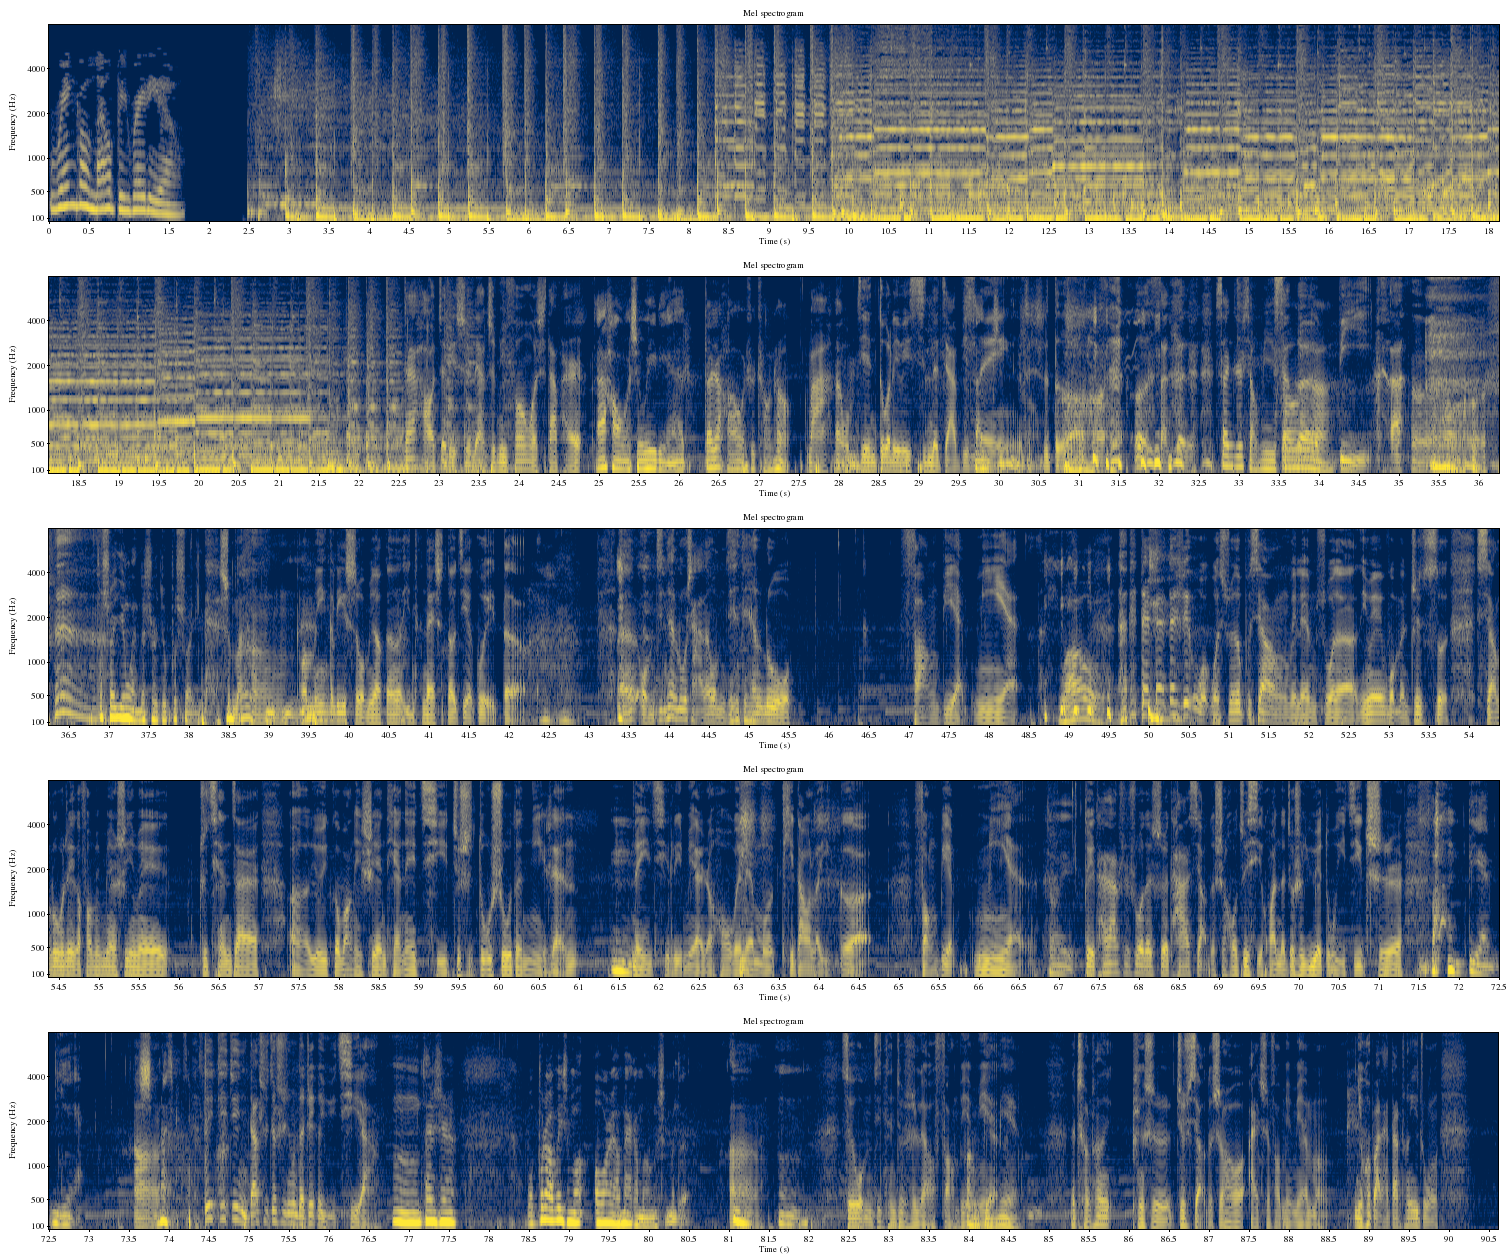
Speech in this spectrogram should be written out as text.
Ringo Lalby Radio. 好，这里是两只蜜蜂，我是大盆儿。大家好，我是威廉。大家好，我是程程。哇，我们今天多了一位新的嘉宾三只蜜呢，是的，呃 三个三只小蜜蜂三个啊，B 啊，不说英文的时候就不说英文。是吗？我们 English 我们要跟 international 接轨的。嗯，我们今天录啥呢？我们今天录方便面。哇哦，但但但是这个我我说的不像威廉说的，因为我们这次想录这个方便面，是因为之前在呃有一个王力实验田那期，就是读书的拟人，嗯那一期里面，然后威廉姆提到了一个方便面。对，对他当时说的是，他小的时候最喜欢的就是阅读以及吃方便面，啊。对对对，你当时就是用的这个语气啊嗯，但是我不知道为什么偶尔要卖个萌什么的。啊，嗯，所以我们今天就是聊方便方面便。面，那程程平时就是小的时候爱吃方便面吗？你会把它当成一种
